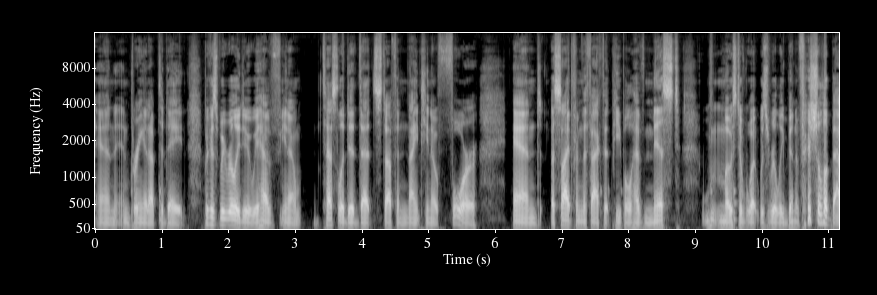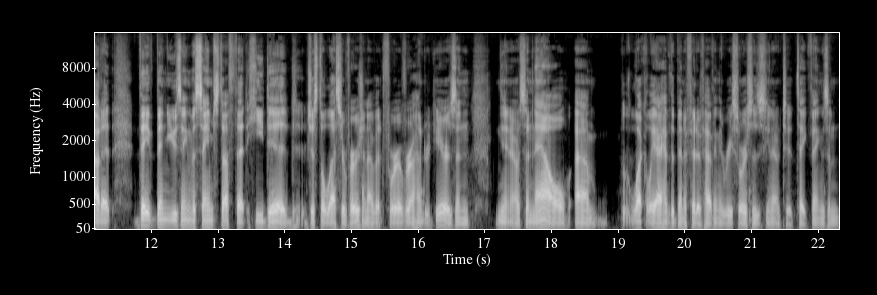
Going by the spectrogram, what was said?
and, and bring it up to date because we really do. We have, you know, Tesla did that stuff in 1904. And aside from the fact that people have missed most of what was really beneficial about it, they've been using the same stuff that he did, just a lesser version of it, for over a hundred years. And you know, so now, um, luckily, I have the benefit of having the resources, you know, to take things and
